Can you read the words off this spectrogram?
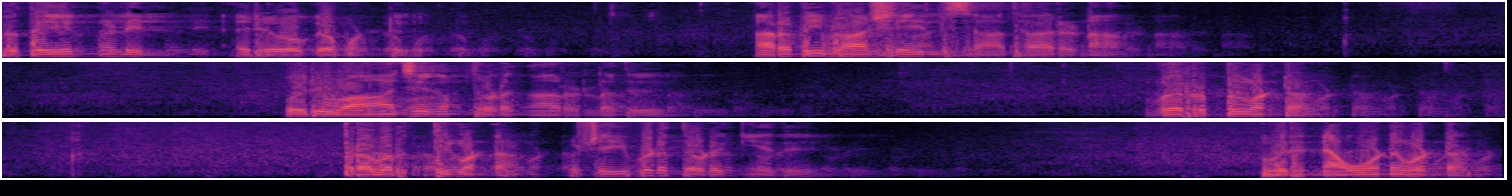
ഹൃദയങ്ങളിൽ രോഗമുണ്ട്. അറബി ഭാഷയിൽ സാധാരണ ഒരു വാചകം തുടങ്ങാറുള്ളത് വെറുപ്പ് കൊണ്ടാണ്. പ്രവൃത്തി കൊണ്ടാണ്. പക്ഷെ ഇവിടെ തുടങ്ങിയത് ഒരു നൗണ് കൊണ്ടാണ്.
